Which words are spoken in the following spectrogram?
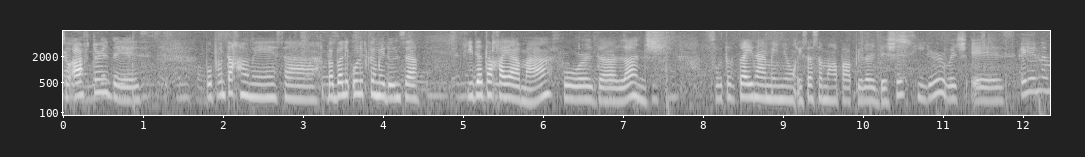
So after this, pupunta kami sa, babalik ulit kami dun sa Hida Takayama for the lunch. So try namin yung isa sa mga popular dishes here which is Ayan na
